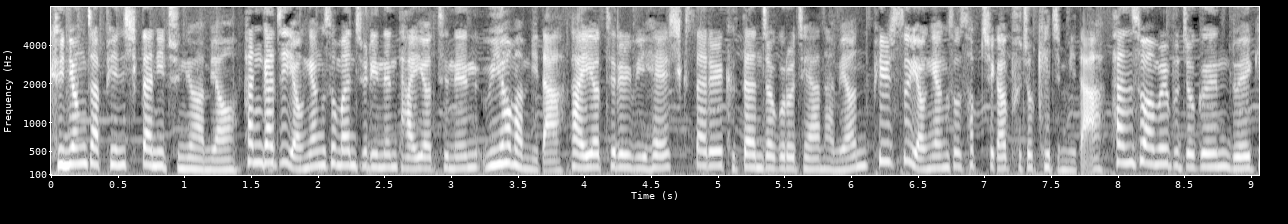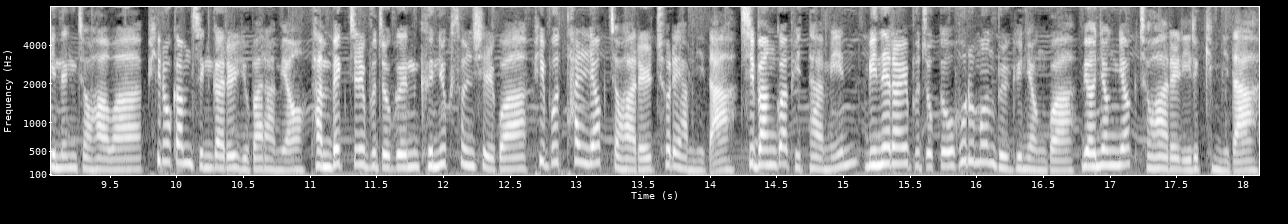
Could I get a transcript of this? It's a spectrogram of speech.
균형 잡힌 식단이 중요하며 한 가지 영양소만 줄이는 다이어트는 위험합니다. 다이어트를 위해 식사를 극단적으로 제한하면 필수 영양소 섭취가 부족해집니다. 탄수화물 부족은 뇌 기능 저하와 피로감 증가를 유발하며 단백질 부족은 근육 손실과 피부 탄력 저하를 초래합니다. 지방과 비타민, 미네랄 부족도 호르몬 불균형과 면역력 저하를 일으킵니다.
